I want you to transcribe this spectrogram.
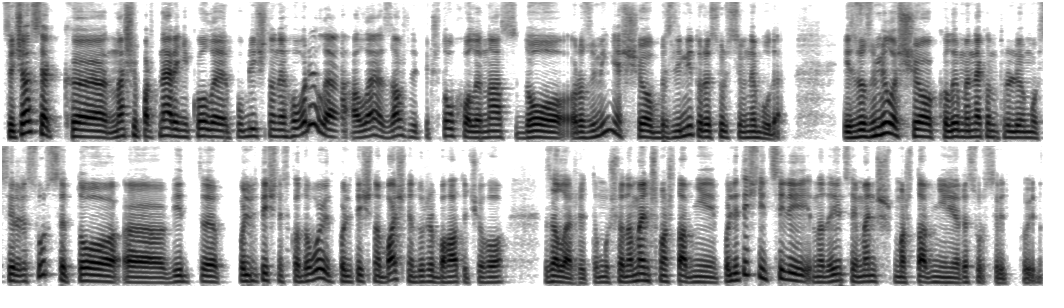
В той час, як е, наші партнери ніколи публічно не говорили, але завжди підштовхували нас до розуміння, що без ліміту ресурсів не буде. І зрозуміло, що коли ми не контролюємо всі ресурси, то е, від політичної складової, від політичного бачення дуже багато чого залежить, тому що на менш масштабні політичні цілі надаються і менш масштабні ресурси відповідно.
